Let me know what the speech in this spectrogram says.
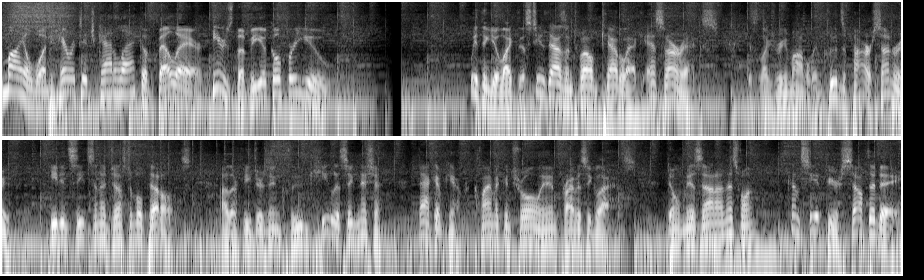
MileOne Heritage Cadillac of Bel Air. Here's the vehicle for you. We think you'll like this 2012 Cadillac SRX. This luxury model includes a power sunroof, heated seats, and adjustable pedals. Other features include keyless ignition, backup camera, climate control, and privacy glass. Don't miss out on this one. Come see it for yourself today.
